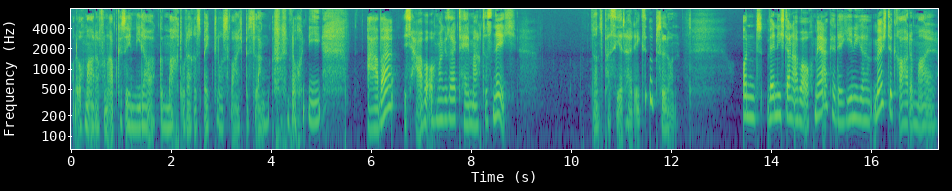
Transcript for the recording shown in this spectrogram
Und auch mal davon abgesehen, niedergemacht oder respektlos war ich bislang noch nie. Aber ich habe auch mal gesagt, hey, mach das nicht. Sonst passiert halt XY. Und wenn ich dann aber auch merke, derjenige möchte gerade mal,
